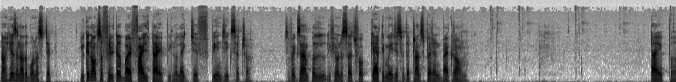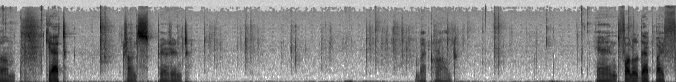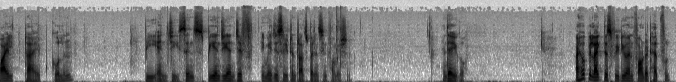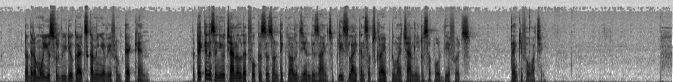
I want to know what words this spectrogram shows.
Now here's another bonus tip. You can also filter by file type, you know, like GIF, PNG, etc. So for example, if you want to search for cat images with a transparent background, type um, cat transparent background. And follow that by file type colon PNG since PNG and GIF images return transparency information. And there you go. I hope you liked this video and found it helpful. Now there are more useful video guides coming away from TechKen now TechKen is a new channel that focuses on technology and design. So please like and subscribe to my channel to support the efforts. Thank you for watching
